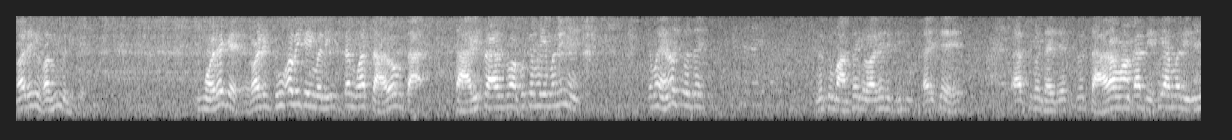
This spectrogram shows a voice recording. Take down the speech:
મારે હમી મળી કે મળે કે? રોડી તું હમી કઈ મળી. તમે તારો તા- તારી પ્રાર્થના આખું તમે એ બની ને તમે એનો શું જો તું માનતો રોડી થાય છે આપતી થાય છે. તો તારા વાંકા દેતી આ બની ને?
